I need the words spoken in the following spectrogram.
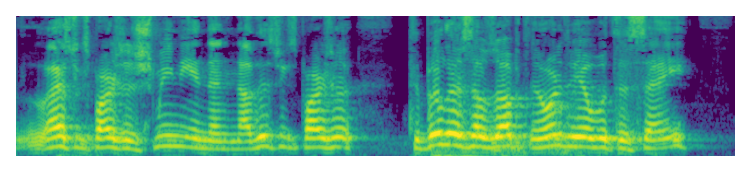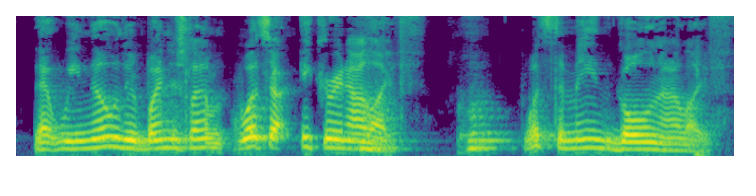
last week's parsha Shmini and then now this week's parsha to build ourselves up in order to be able to say that we know the Ribono Shel Olam, what's our ikr in our life? What's the main goal in our life?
